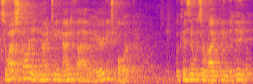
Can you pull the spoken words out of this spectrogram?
So I started in 1995 at Heritage Park because it was the right thing to do.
